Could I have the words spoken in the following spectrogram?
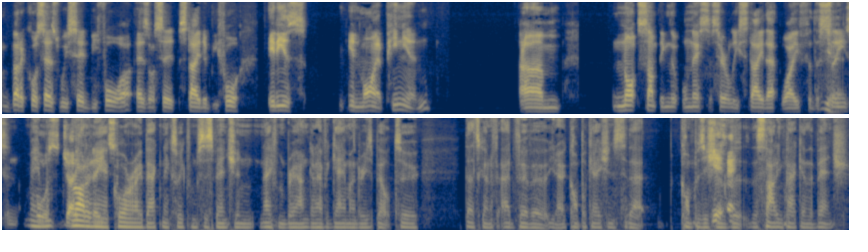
but of course, as we said before, as I said stated before, it is, in my opinion, um, not something that will necessarily stay that way for the Yeah. season. I mean, Of course, Jake Rodney needs- Corey back next week from suspension. Nathan Brown going to have a game under his belt too. That's going to add further, you know, complications to that composition Yeah, of the, the starting pack and the bench.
